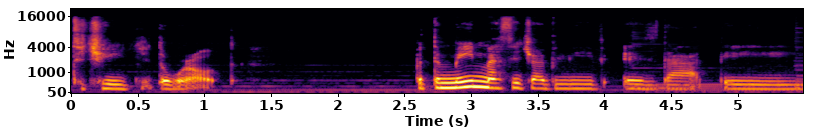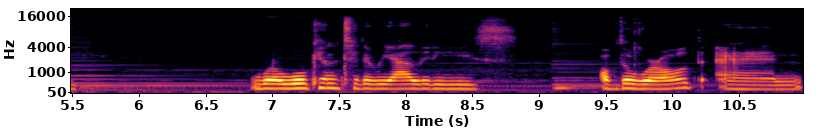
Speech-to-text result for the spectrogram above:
to change the world. But the main message, I believe, is that they were awoken to the realities of the world and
